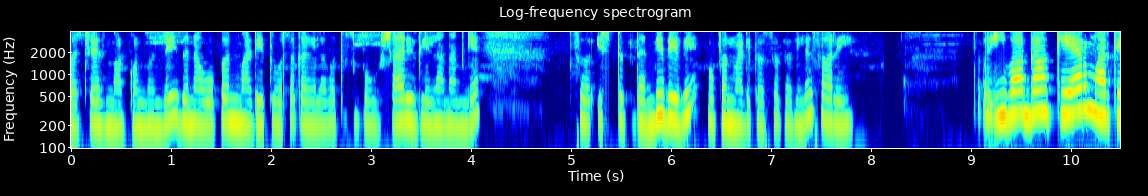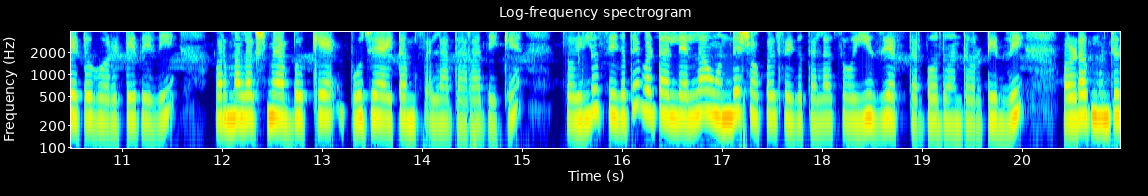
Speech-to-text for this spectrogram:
ಪರ್ಚೇಸ್ ಮಾಡ್ಕೊಂಡು ಬಂದ್ವಿ. ಇದನ್ನು ಓಪನ್ ಮಾಡಿ ತೋರ್ಸೋಕ್ಕಾಗಿಲ್ಲ. ಅವತ್ತು ಸ್ವಲ್ಪ ಹುಷಾರಿರಲಿಲ್ಲ ನನಗೆ. ಸೊ ಇಷ್ಟು ತಂದಿದ್ದೀವಿ. ಓಪನ್ ಮಾಡಿ ತೋರ್ಸೋಕ್ಕಾಗಿಲ್ಲ. ಸಾರಿ ಇವಾಗ ಕೆ ಆರ್ ಮಾರ್ಕೆಟಿಗೆ ಹೊರಟಿದ್ದೀವಿ ವರಮಹಾಲಕ್ಷ್ಮಿ ಹಬ್ಬಕ್ಕೆ ಪೂಜೆ ಐಟಮ್ಸ್ ಎಲ್ಲ ತರೋದಕ್ಕೆ. ಸೊ ಇಲ್ಲೂ ಸಿಗುತ್ತೆ ಬಟ್ ಅಲ್ಲೆಲ್ಲ ಒಂದೇ ಶಾಪಲ್ಲಿ ಸಿಗುತ್ತಲ್ಲ ಸೊ ಈಸಿಯಾಗಿ ತರ್ಬೋದು ಅಂತ ಹೊರಟಿದ್ವಿ. ಹೊರಡೋಕೆ ಮುಂಚೆ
